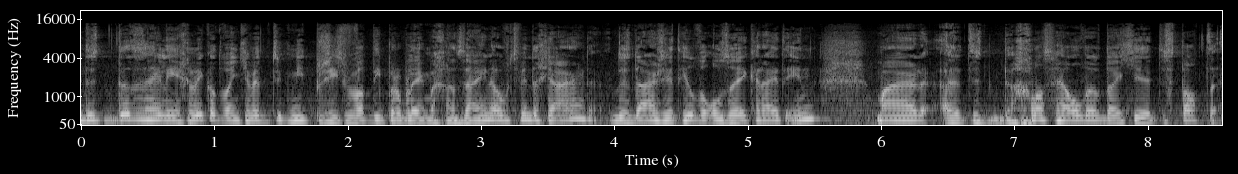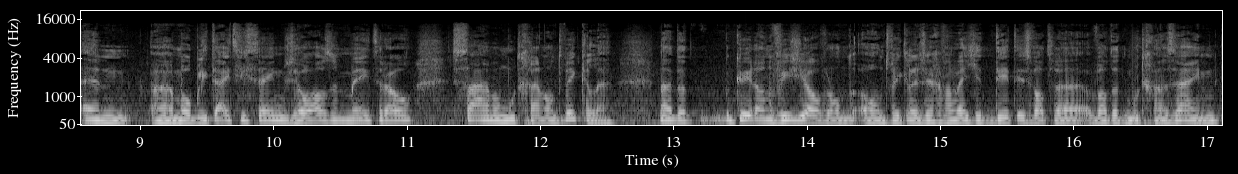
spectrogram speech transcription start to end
dus, dat is heel ingewikkeld, want je weet natuurlijk niet precies wat die problemen gaan zijn over 20 jaar. Dus daar zit heel veel onzekerheid in. Maar het is glashelder dat je de stad en mobiliteitssysteem, zoals een metro samen moet gaan ontwikkelen. Nou, dat kun je dan een visie over ontwikkelen en zeggen van weet je, dit is wat, we, wat het moet gaan zijn.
